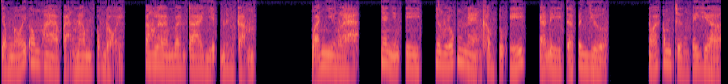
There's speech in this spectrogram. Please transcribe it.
Giọng nói ông Hòa vạn năm không đổi, vang lên bên tai Diệp Linh Cẩm. Quả nhiên là, nha nhiễm y nhân lúc nàng không chú ý đã đi tới bên giường. Nói không chừng bây giờ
